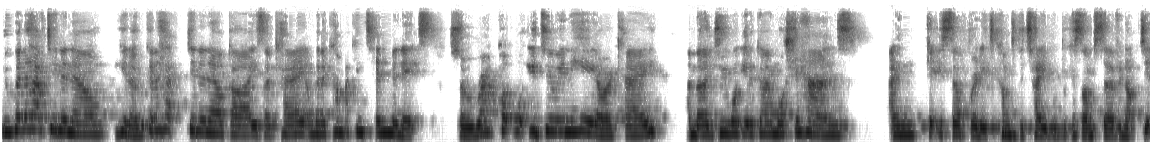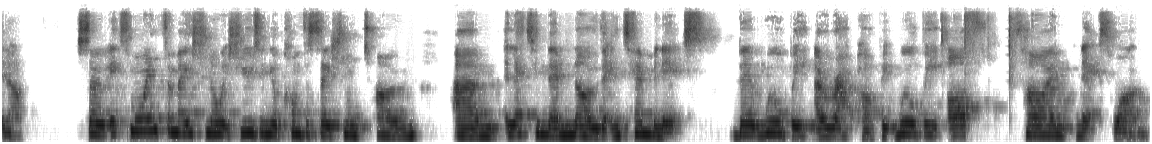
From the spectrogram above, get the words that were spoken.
We're going to have dinner now. You know, we're going to have dinner now, guys. Okay. I'm going to come back in 10 minutes. So wrap up what you're doing here. Okay. And then I do want you to go and wash your hands and get yourself ready to come to the table because I'm serving up dinner. So it's more informational. It's using your conversational tone, um, letting them know that in 10 minutes, there will be a wrap up. It will be off time, next one,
